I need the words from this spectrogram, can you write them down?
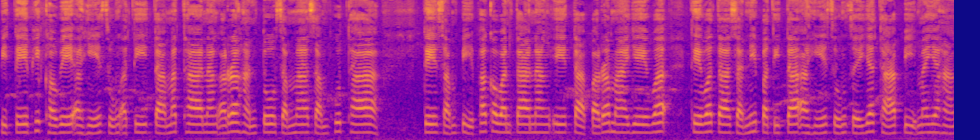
ปิเตภิกขเวอเหสูงอตีตามัทธานังอรหันโตสัมมาสัมพุทธา เตสัมปีภควันตานังเอตาปรมาเยวะ เทวตาสันนิปติตาอาเหสูงเสยยถาปิมยหัง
